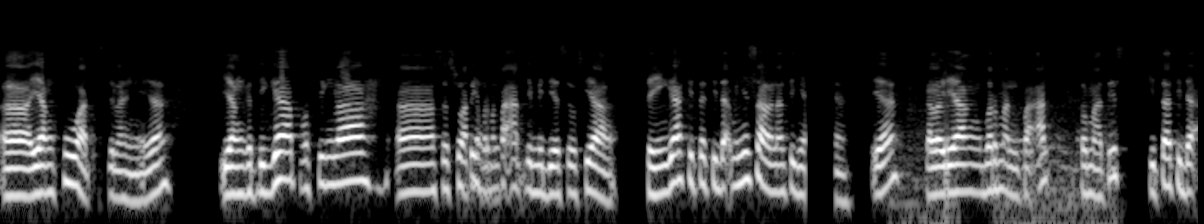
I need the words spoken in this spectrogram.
eh, yang kuat istilahnya ya. Yang ketiga, postinglah eh, sesuatu yang bermanfaat di media sosial sehingga kita tidak menyesal nantinya ya. Kalau yang bermanfaat otomatis kita tidak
